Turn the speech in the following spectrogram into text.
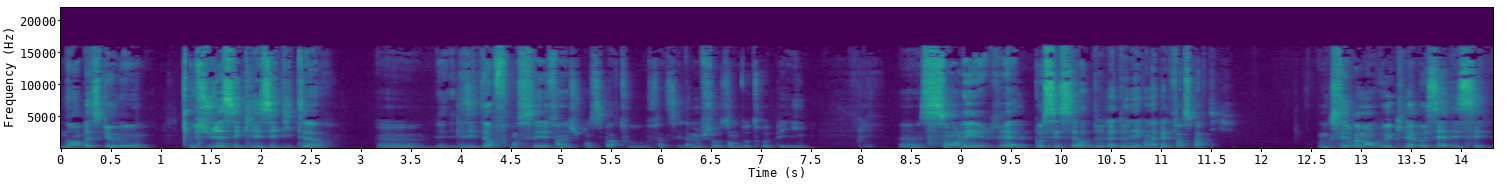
Non, parce que le, le sujet c'est que les éditeurs, les, éditeurs français, enfin je pense partout, enfin c'est la même chose dans d'autres pays, sont les réels possesseurs de la donnée qu'on appelle first party. Donc c'est vraiment eux qui la possèdent et c'est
